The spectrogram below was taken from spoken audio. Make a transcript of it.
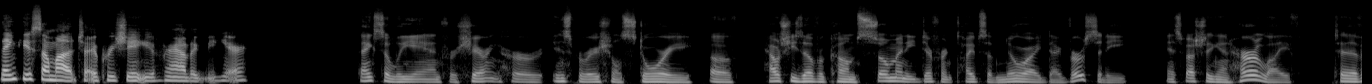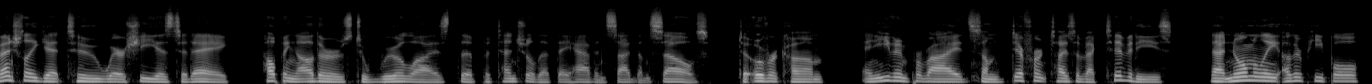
Thank you so much. I appreciate you for having me here. Thanks to Leann for sharing her inspirational story of how she's overcome so many different types of neurodiversity, especially in her life, to eventually get to where she is today helping others to realize the potential that they have inside themselves to overcome and even provide some different types of activities that normally other people,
